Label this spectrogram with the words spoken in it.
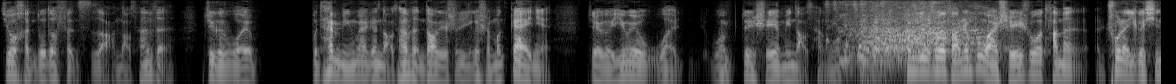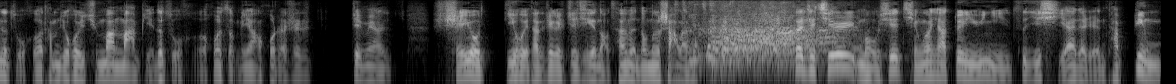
就有很多的粉丝啊，脑残粉。这个我。不太明白这脑残粉到底是一个什么概念，这个因为我我对谁也没脑残过，他们就说反正不管谁说他们出来一个新的组合，他们就会去谩骂别的组合或者怎么样，或者是这面谁有诋毁他的这个这些脑残粉都能杀了他。但这其实某些情况下，对于你自己喜爱的人，他并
